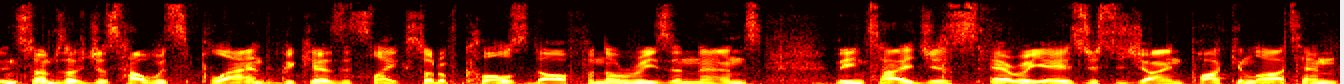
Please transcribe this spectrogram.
in, terms of just how it's planned because it's like sort of closed off for no reason and the entire just area is just a giant parking lot and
